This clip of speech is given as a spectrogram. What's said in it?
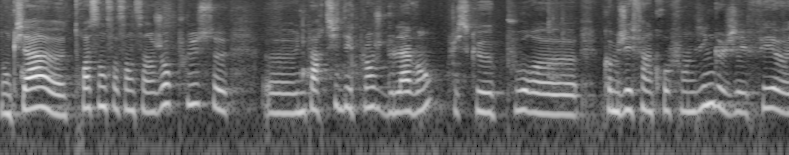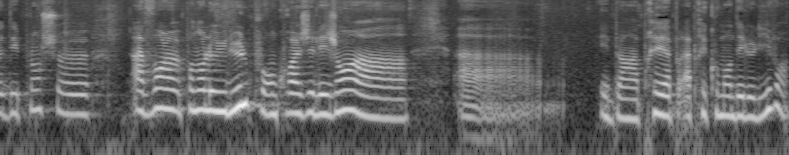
Donc il y a euh, 365 jours plus euh, euh, une partie des planches de l'avant, puisque euh, comme j'ai fait un crowdfunding, j'ai fait euh, des planches euh, avant, pendant le Ulule pour encourager les gens à, à et ben après, commander le livre.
